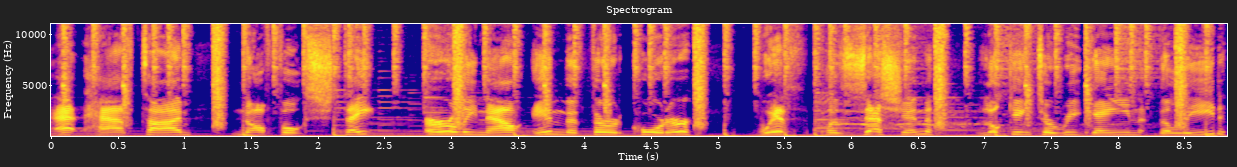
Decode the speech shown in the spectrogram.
at halftime. Norfolk State early now in the third quarter with possession, looking to regain the lead.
